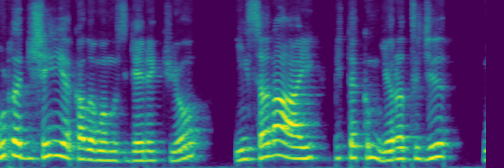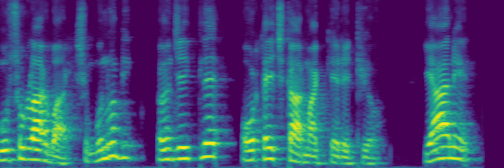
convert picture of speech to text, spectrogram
burada bir şeyi yakalamamız gerekiyor. İnsana ait bir takım yaratıcı unsurlar var. Şimdi bunu bir öncelikle ortaya çıkarmak gerekiyor. Yani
